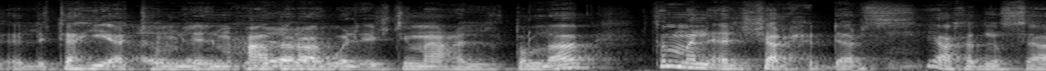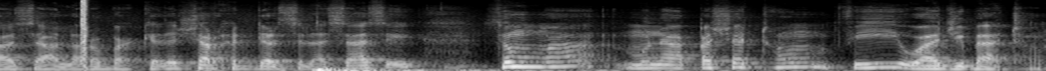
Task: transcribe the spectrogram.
لتهيئتهم للمحاضرة والاجتماع الطلاب. ثم الشرح الدرس ياخذ نص ساعة ساعة إلا ربع كذا شرح الدرس الأساسي. ثم مناقشتهم في واجباتهم.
